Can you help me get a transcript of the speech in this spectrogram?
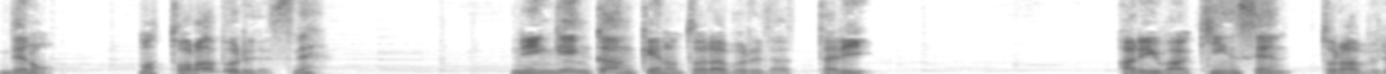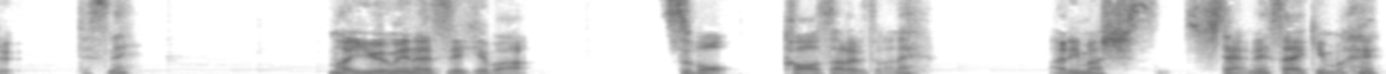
での、まあ、トラブルですね。人間関係のトラブルだったり、あるいは金銭トラブルですね。まあ、有名なやつでいけば、壺買わされるとかね。ありましたよね、最近もね。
